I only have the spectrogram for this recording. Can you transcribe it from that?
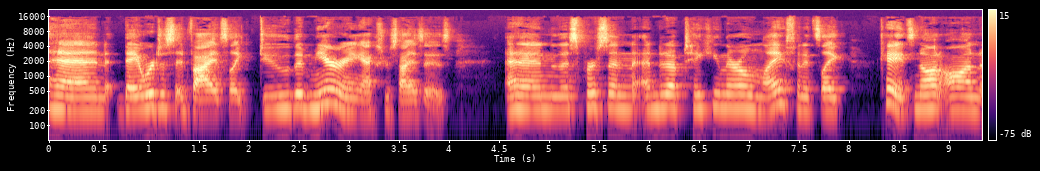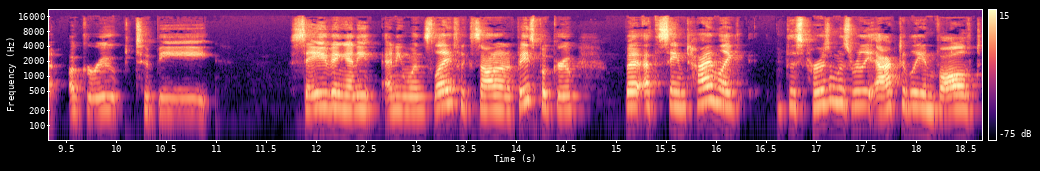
and they were just advised like do the mirroring exercises, and this person ended up taking their own life, and it's like okay, it's not on a group to be saving any anyone's life. It's not on a Facebook group, but at the same time, like this person was really actively involved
